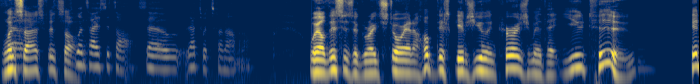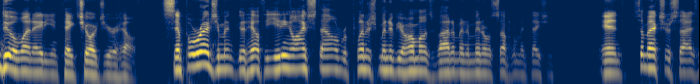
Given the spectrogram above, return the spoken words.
One size fits all. One size fits all. So that's what's phenomenal. Well, this is a great story, and I hope this gives you encouragement that you too can do a 180 and take charge of your health. Simple regimen, good healthy eating lifestyle, replenishment of your hormones, vitamin and mineral supplementation, and some exercise.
